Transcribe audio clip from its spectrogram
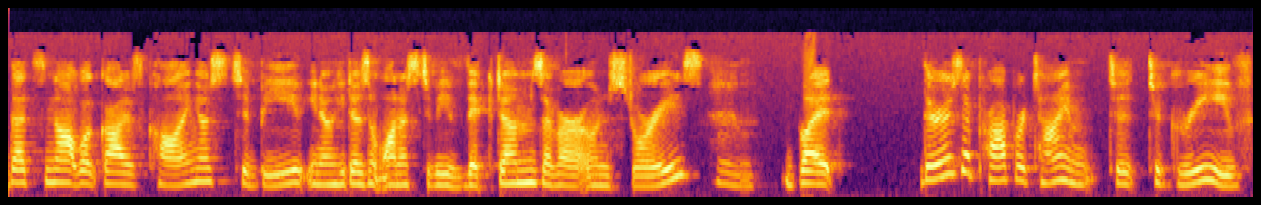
that's not what God is calling us to be. You know, He doesn't want us to be victims of our own stories, hmm. but there is a proper time to, to grieve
